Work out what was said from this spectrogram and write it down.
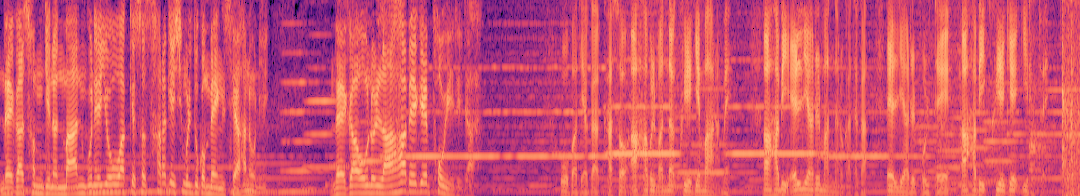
내가 섬기는 만군의 여호와께서 살아계심을 두고 맹세하노니 내가 오늘 아합에게 보이리라 오바댜가 가서 아합을 만나 그에게 말하매 아합이 엘리야를 만나러 가다가 엘리야를 볼 때에 아합이 그에게 이르되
